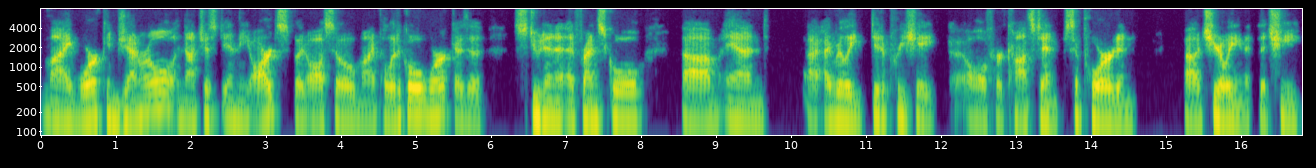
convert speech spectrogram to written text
my work in general, and not just in the arts, but also my political work as a student at Friends School. Um, and I, I, really did appreciate all of her constant support and uh, cheerleading that, that she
